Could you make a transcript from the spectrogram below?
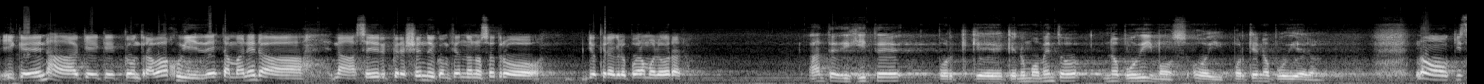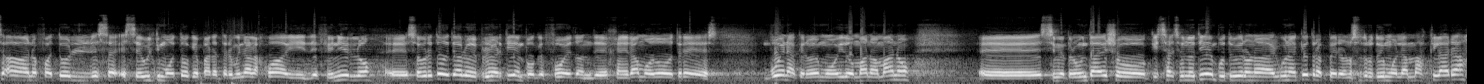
y que nada, que, que, con trabajo y de esta manera, nada, seguir creyendo y confiando en nosotros, Dios quiera que lo podamos lograr. Antes dijiste porque, que en un momento no pudimos hoy, ¿por qué no pudieron? No, quizá nos faltó ese, último toque para terminar la jugada y definirlo. Eh, sobre todo te hablo del primer tiempo, que fue donde generamos dos o tres buenas que nos hemos ido mano a mano. Eh, si me preguntaba ellos, quizá el segundo tiempo tuvieron alguna que otra, pero nosotros tuvimos las más claras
